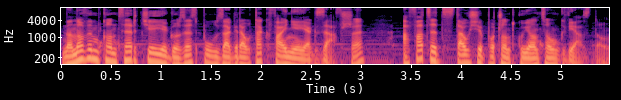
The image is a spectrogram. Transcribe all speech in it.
Na nowym koncercie jego zespół zagrał tak fajnie jak zawsze, a facet stał się początkującą gwiazdą.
